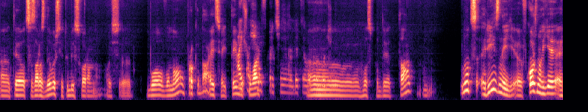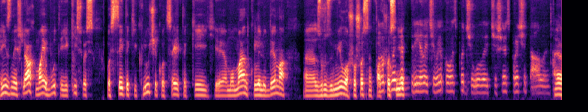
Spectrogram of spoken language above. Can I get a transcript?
е, Ти оце зараз дивишся, і тобі соромно. Ось е, бо воно прокидається, і ти А, а відчуваєш. що спричинило до Е, цього? Господи, так. Ну, це різний, в кожного є різний шлях, має бути якийсь ось, ось цей такий ключик, оцей такий момент, коли людина е, зрозуміла, що щось не ви так, щось когось є. зустріли, чи ви когось почули, чи щось прочитали? Е,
